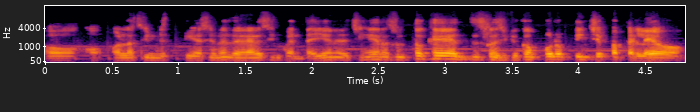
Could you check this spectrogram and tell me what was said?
o- o- o las investigaciones del Área 51. El chingue resultó que desclasificó puro pinche papeleo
